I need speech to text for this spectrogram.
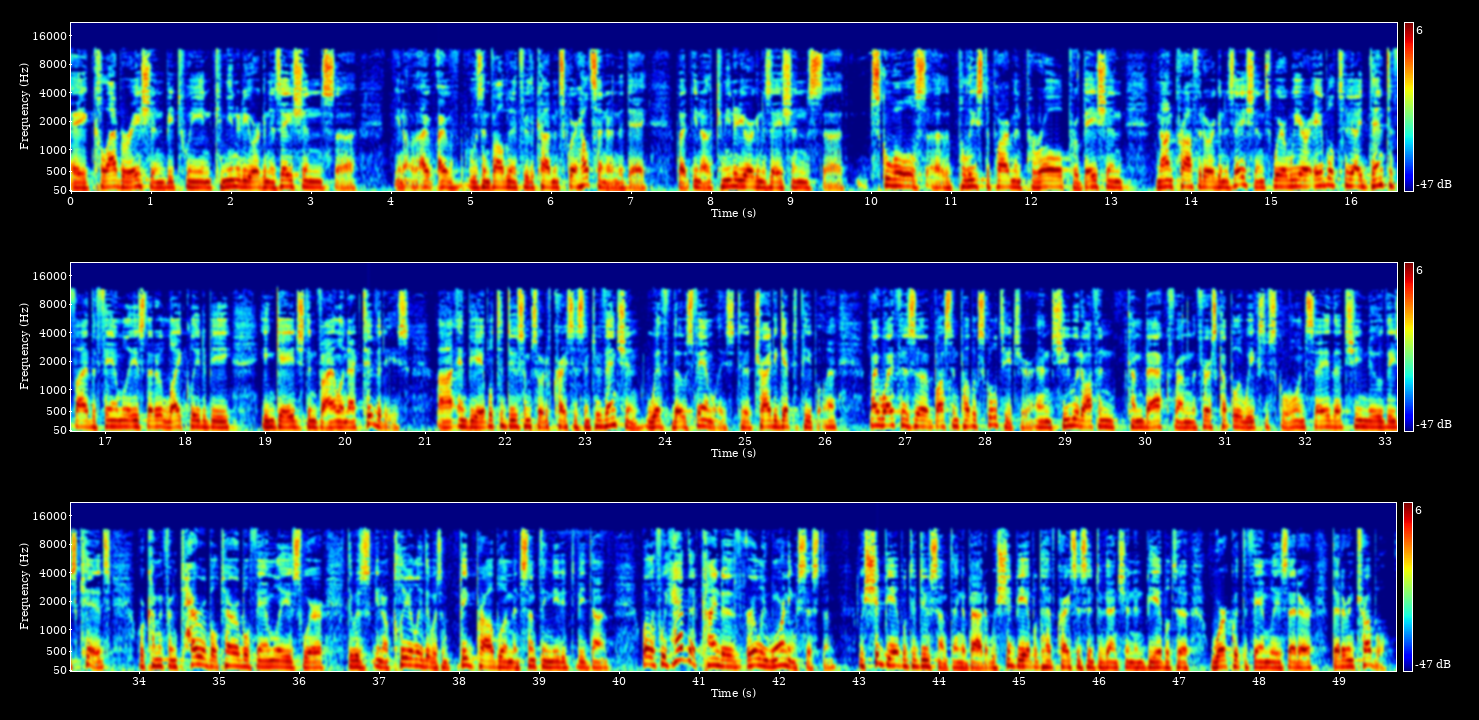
a collaboration between community organizations. Uh, you know, I, I, was involved in it through the Codman Square Health Center in the day. But, you know, community organizations, uh, schools, uh, the police department, parole, probation, nonprofit organizations, where we are able to identify the families that are likely to be engaged in violent activities uh, and be able to do some sort of crisis intervention with those families to try to get to people. Uh, my wife is a Boston public school teacher, and she would often come back from the first couple of weeks of school and say that she knew these kids were coming from terrible, terrible families where there was, you know, clearly there was a big problem and something needed to be done. Well, if we have that kind of early warning system, we should be able to do something about it. We should be able to have crisis intervention and be able to work with the families that are, that are in trouble.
